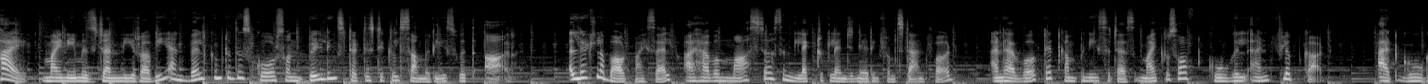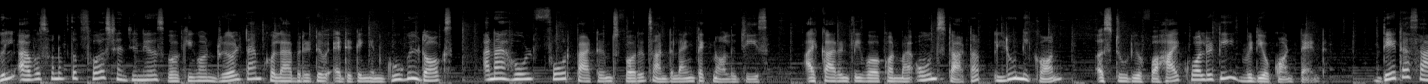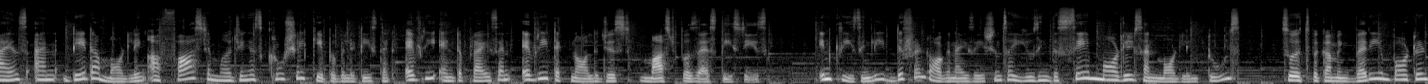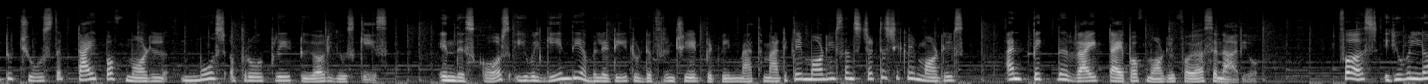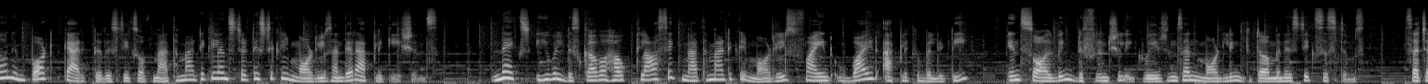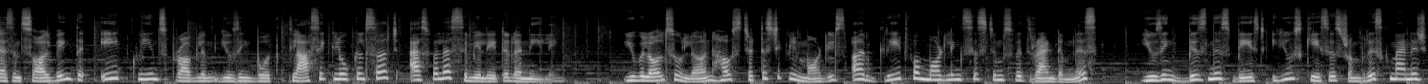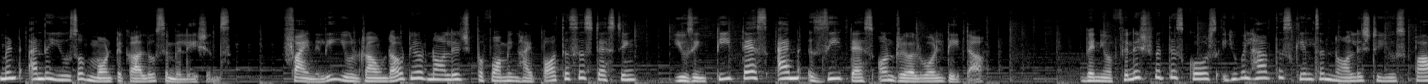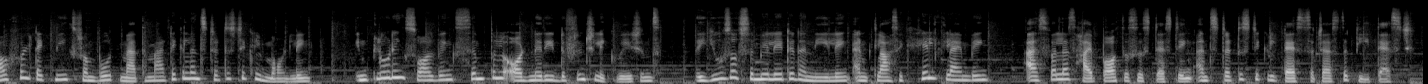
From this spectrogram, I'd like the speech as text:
Hi, my name is Janani Ravi, and welcome to this course on building statistical summaries with R. A little about myself I have a master's in electrical engineering from Stanford and have worked at companies such as Microsoft, Google, and Flipkart. At Google, I was one of the first engineers working on real time collaborative editing in Google Docs, and I hold four patents for its underlying technologies. I currently work on my own startup, Loonycorn, a studio for high quality video content. Data science and data modeling are fast emerging as crucial capabilities that every enterprise and every technologist must possess these days. Increasingly, different organizations are using the same models and modeling tools, so it's becoming very important to choose the type of model most appropriate to your use case. In this course, you will gain the ability to differentiate between mathematical models and statistical models and pick the right type of model for your scenario. First, you will learn important characteristics of mathematical and statistical models and their applications. Next, you will discover how classic mathematical models find wide applicability in solving differential equations and modeling deterministic systems, such as in solving the 8 queens problem using both classic local search as well as simulated annealing. You will also learn how statistical models are great for modeling systems with randomness using business based use cases from risk management and the use of Monte Carlo simulations. Finally, you'll round out your knowledge performing hypothesis testing using t tests and z tests on real world data. When you're finished with this course, you will have the skills and knowledge to use powerful techniques from both mathematical and statistical modeling, including solving simple ordinary differential equations, the use of simulated annealing and classic hill climbing as well as hypothesis testing and statistical tests such as the t test.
